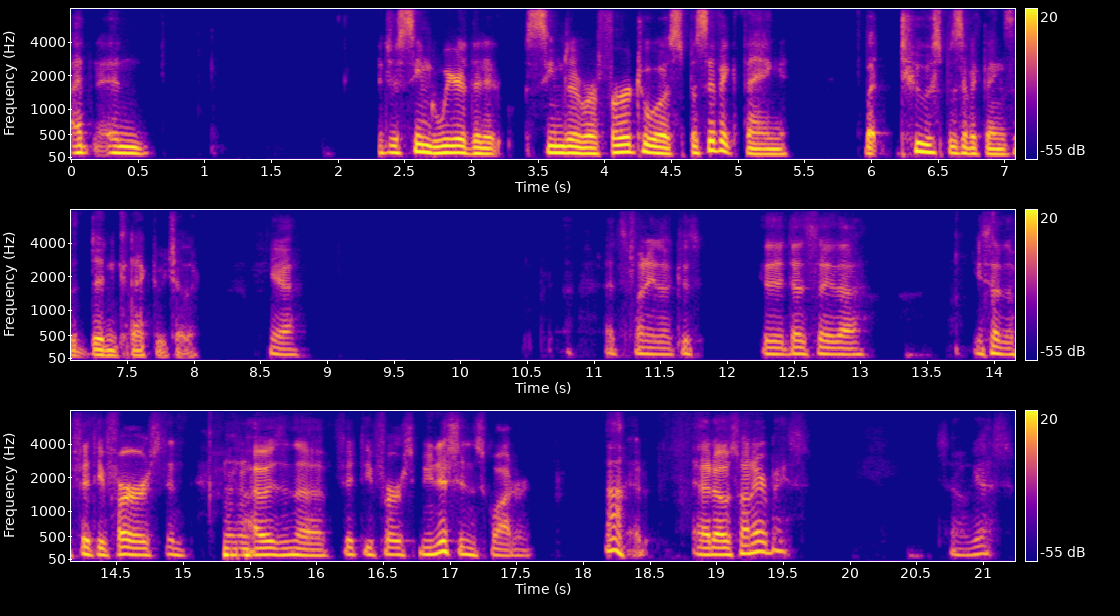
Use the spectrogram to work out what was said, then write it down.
I, and it just seemed weird that it seemed to refer to a specific thing, but two specific things that didn't connect to each other. Yeah. That's funny though, because it does say the you said the 51st, and Mhm. I was in the 51st Munition Squadron at, at Osan Air Base. So yes.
